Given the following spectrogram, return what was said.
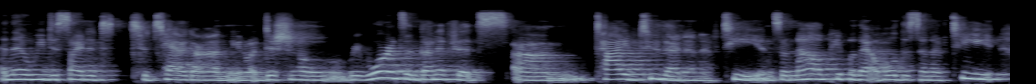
And then we decided to, to tag on, you know, additional rewards and benefits um, tied to that NFT. And so now people that hold this NFT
